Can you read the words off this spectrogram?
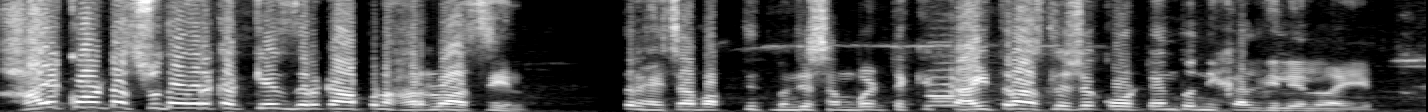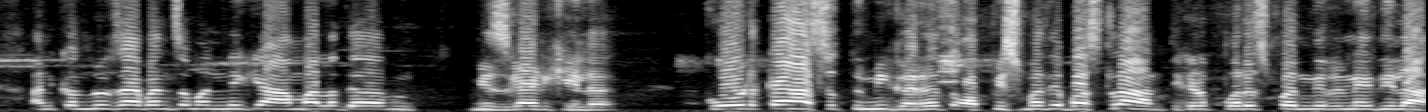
हायकोर्टात सुद्धा जर का केस जर का आपण हरलो असेल तर ह्याच्या बाबतीत म्हणजे शंभर टक्के काही तर असल्याशिवाय कोर्टाने तो निकाल दिलेला नाही. आणि कंदूल साहेबांचं म्हणणं की आम्हाला मिसगाईड केलं. कोर्ट काय असं तुम्ही घरात ऑफिसमध्ये बसला आणि तिकडे परस्पर निर्णय दिला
